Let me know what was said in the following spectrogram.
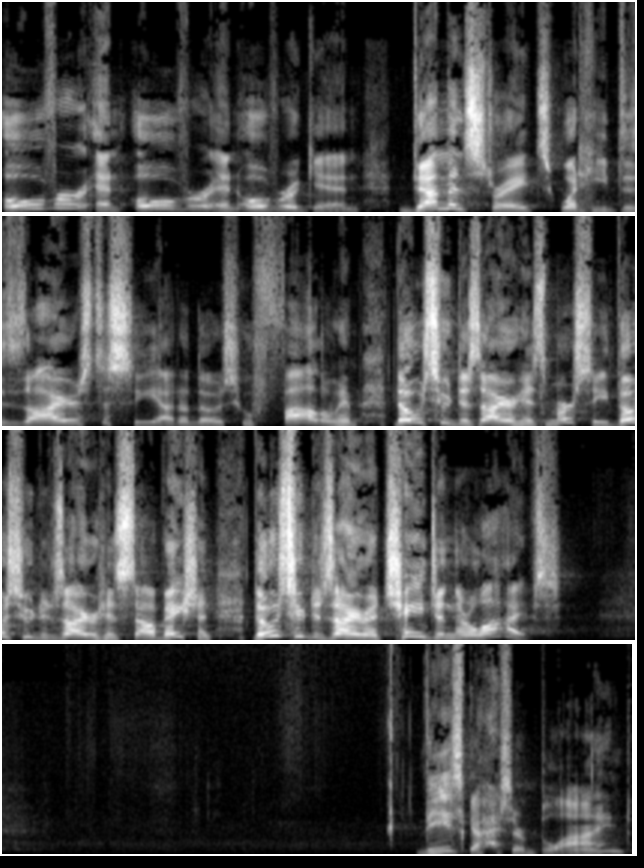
over and over and over again demonstrates what he desires to see out of those who follow him, those who desire his mercy, those who desire his salvation, those who desire a change in their lives. These guys are blind,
